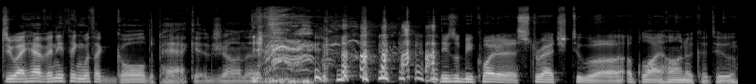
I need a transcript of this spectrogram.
Do I have anything with a gold package on it? these would be quite a stretch to uh, apply Hanukkah to.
